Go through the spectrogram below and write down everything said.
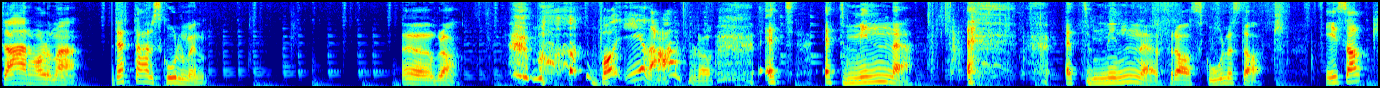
Der har du meg. Dette er skolen min. Uh, bra. Hva, hva, er det her for noe? Et, et minne. Et minne fra skolestart. Isak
